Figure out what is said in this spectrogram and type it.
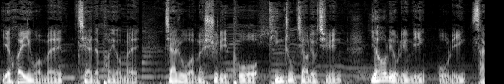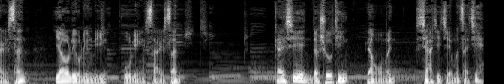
也欢迎我们亲爱的朋友们加入我们十里铺听众交流群：幺六零零五零三二三幺六零零五零三二三。感谢你的收听，让我们下期节目再见。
